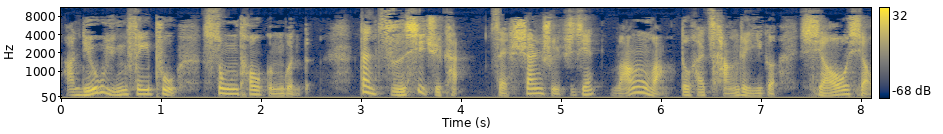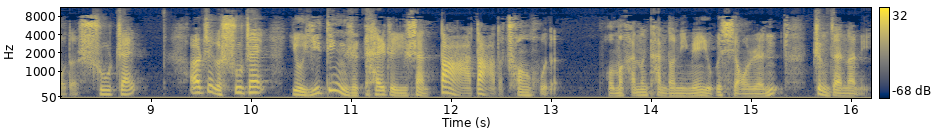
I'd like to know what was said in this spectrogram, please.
啊，流云飞瀑，松涛滚滚的。但仔细去看，在山水之间，往往都还藏着一个小小的书斋，而这个书斋又一定是开着一扇大大的窗户的。我们还能看到里面有个小人正在那里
